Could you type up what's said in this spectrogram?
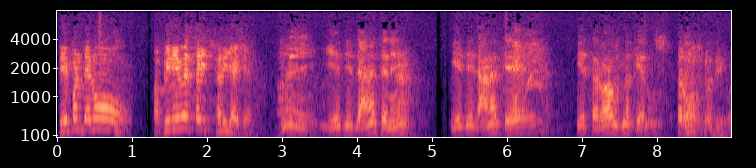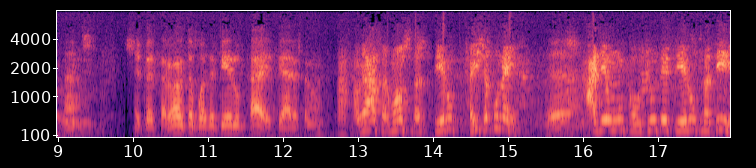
તે પણ તેનો અભિનિવેશ થઈ ઠરી જાય છે. એ જે જાણે છે ને એ જે જાણે છે એ સર્વાંશ નથી એનું. સર્વાંશ નથી. એટલે સર્વાંશ તો પોતે તે રૂપ થાય ત્યારે સર્વાંશ હવે આ સર્વાંશ તે રૂપ થઈ શકું નહીં? આ જે હું કઉ છું તે તે રૂપ નથી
